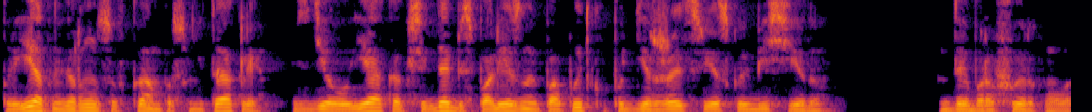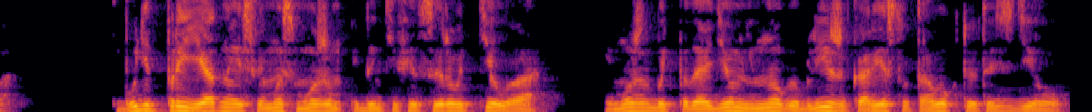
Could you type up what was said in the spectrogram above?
Приятно вернуться в кампус, не так ли? Сделал я, как всегда, бесполезную попытку поддержать светскую беседу. Дебора фыркнула. Будет приятно, если мы сможем идентифицировать тела и, может быть, подойдем немного ближе к аресту того, кто это сделал.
